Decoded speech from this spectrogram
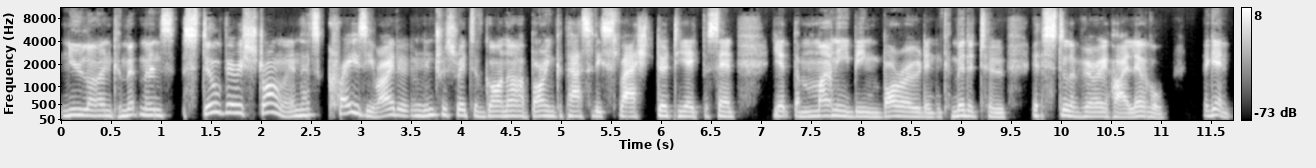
New loan commitments still very strong. And that's crazy, right? And interest rates have gone up, borrowing capacity slashed 38%, yet the money being borrowed and committed to is still a very high level. Again,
